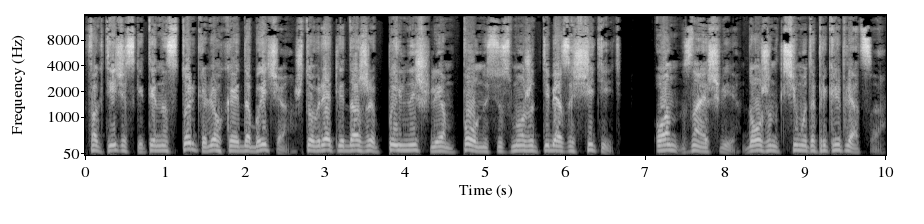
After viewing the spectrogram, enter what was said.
Фактически ты настолько легкая добыча, что вряд ли даже пыльный шлем полностью сможет тебя защитить. Он, знаешь ли, должен к чему-то прикрепляться.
